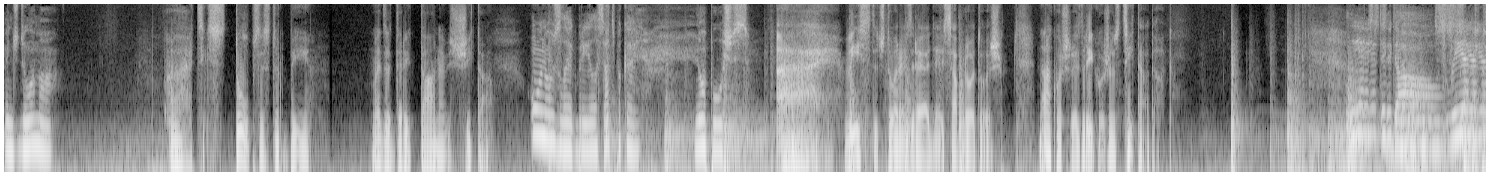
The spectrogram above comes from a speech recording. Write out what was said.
Viņš domā, Ai, cik stulbs es tur biju. Vajadzētu darīt tā, nevis šitā. Un uzliek brīles atpakaļ, nopūšas. Ai, viss taču toreiz reaģēja saprotoši. Nākošais rīkošos citādāk. Lietas tik daudz, lietas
